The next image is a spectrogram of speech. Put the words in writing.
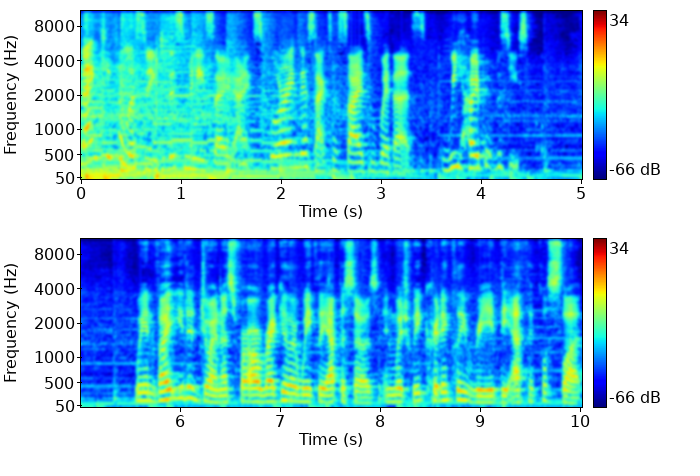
Thank you for listening to this mini-sode and exploring this exercise with us. We hope it was useful. We invite you to join us for our regular weekly episodes in which we critically read The Ethical Slut,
